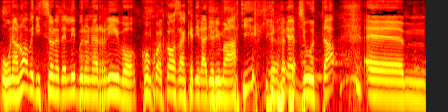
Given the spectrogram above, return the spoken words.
una nuova edizione del libro in arrivo con qualcosa anche di radio animati in aggiunta. Ehm,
